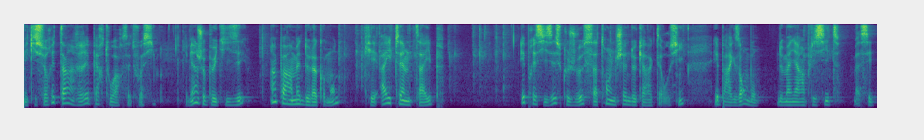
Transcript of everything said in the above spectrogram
mais qui serait un répertoire cette fois-ci. Eh bien, je peux utiliser un paramètre de la commande, qui est item type, et préciser ce que je veux, ça attend une chaîne de caractères aussi. Et par exemple, bon, de manière implicite, bah, c'est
